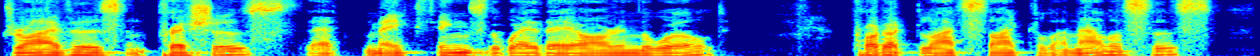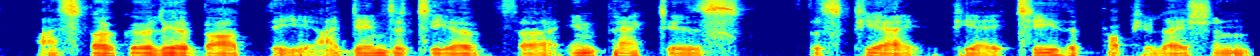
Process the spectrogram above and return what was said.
drivers and pressures that make things the way they are in the world, product life cycle analysis. I spoke earlier about the identity of uh, impact is this PA, PAT, the population,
